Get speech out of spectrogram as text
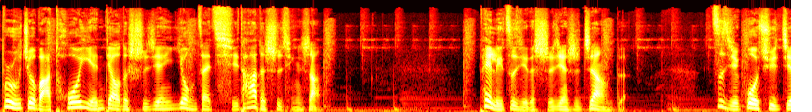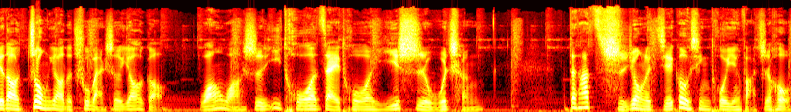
不如就把拖延掉的时间用在其他的事情上。佩里自己的实践是这样的：自己过去接到重要的出版社邀稿，往往是一拖再拖，一事无成。但他使用了结构性拖延法之后，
